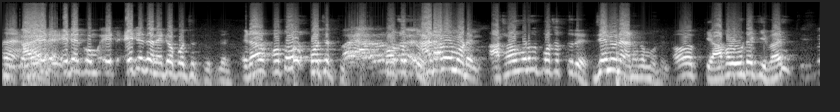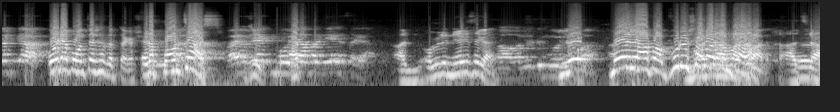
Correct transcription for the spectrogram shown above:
হ্যাঁ আর এটা এটা কম- এটা- এটা জান এটা পঁচাত্তর জান। এটা কত? পঁচাত্তর। পঁচাত্তর। আঠারো মডেল? আঠারো মডেল জেনুইন মডেল। ওকে আবার ওটা কি ভাই? ওটা পঞ্চাশ হাজার টাকা। এটা পঞ্চাশ? অলরেডি নিয়ে গেছে গা। মহিলা আপা পুরুষ আবার আচ্ছা।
